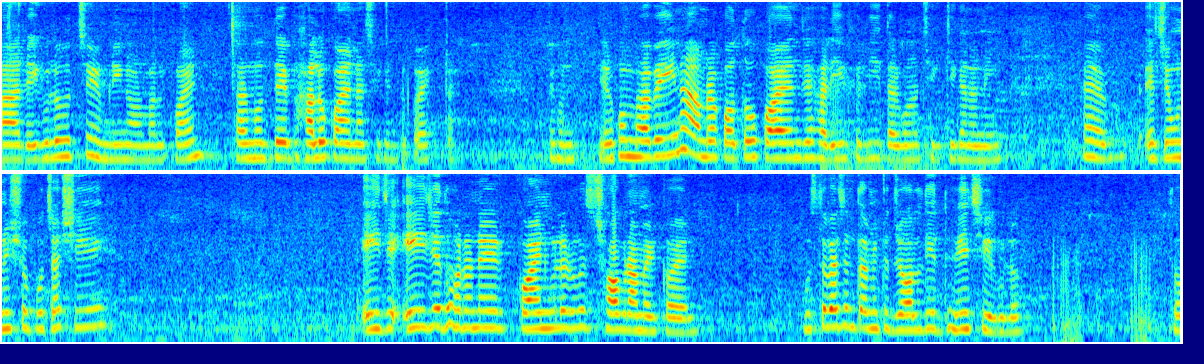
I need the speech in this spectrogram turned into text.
আর এগুলো হচ্ছে এমনি নর্মাল কয়েন তার মধ্যে ভালো কয়েন আছে কিন্তু কয়েকটা। দেখুন এরকমভাবেই না আমরা কত কয়েন যে হারিয়ে ফেলি, তার কোনো ঠিক ঠিকানা নেই। হ্যাঁ এই যে উনিশশো পঁচাশি, এই যে এই যে ধরনের কয়েনগুলো রয়েছে, ছ গ্রামের কয়েন বুঝতে পারছেন তো, আমি একটু জল দিয়ে ধুয়েছি এগুলো। তো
